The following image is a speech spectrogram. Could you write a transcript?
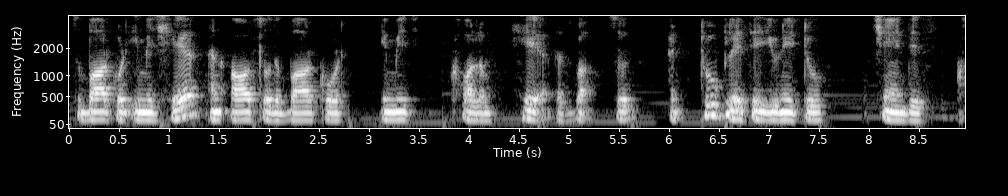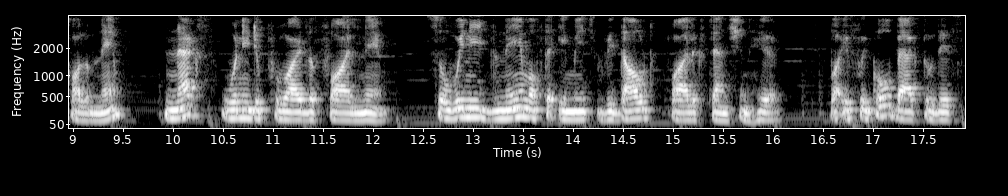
So barcode image here and also the barcode image column here as well. So at two places you need to change this column name. Next, we need to provide the file name. So we need the name of the image without file extension here. But if we go back to this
